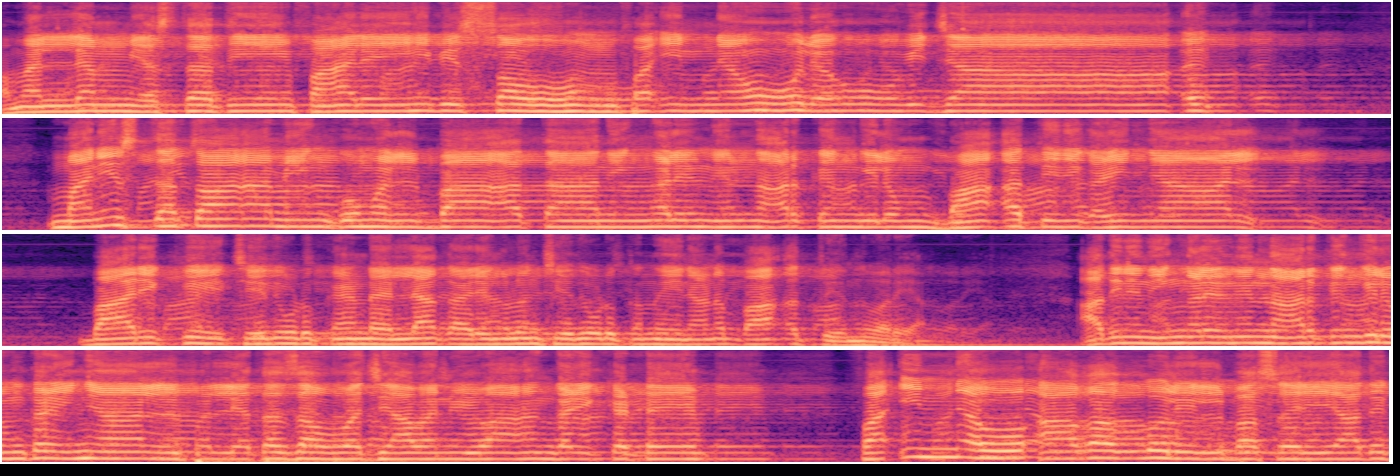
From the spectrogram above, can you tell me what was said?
ومن لم يستطع فعليه بالصوم فإنه له وجاء من استطاع منكم الباءة നിങ്ങളിൽ നിന്ന് ആർക്കെങ്കിലും ബാഅത്തിന് കഴിഞ്ഞാൽ ഭാര്യയ്ക്ക് ചെയ്തു കൊടുക്കേണ്ട എല്ലാ കാര്യങ്ങളും ചെയ്തു കൊടുക്കുന്നതിനാണ് ബാഅത്ത് എന്ന് പറയാം അതിന് നിങ്ങളിൽ നിന്ന് ആർക്കെങ്കിലും കഴിഞ്ഞാൽ ഫല്യതസവ്വജ് അവൻ വിവാഹം കഴിക്കട്ടെ അത്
